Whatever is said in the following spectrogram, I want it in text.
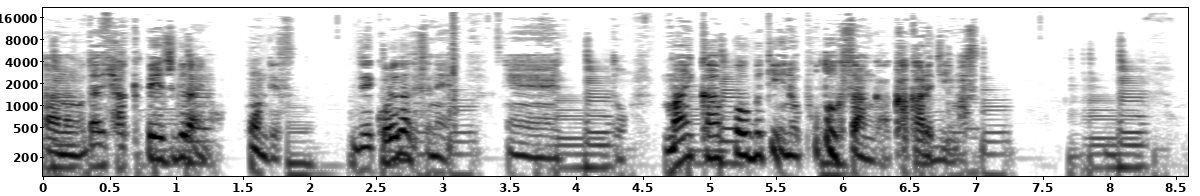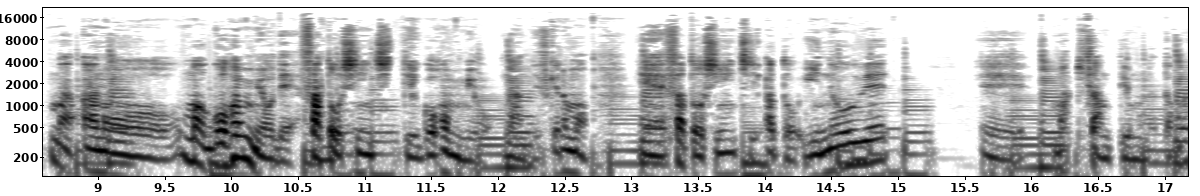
あの、だいたい100ページぐらいの本です。で、これがですね、えーっと、マイカップオブティーのポトフさんが書かれています。まあ、あのーまあ、ご本名で佐藤真一っていうご本名なんですけども、えー佐藤真一、あと井上、えー、マキさんっていうものだったか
